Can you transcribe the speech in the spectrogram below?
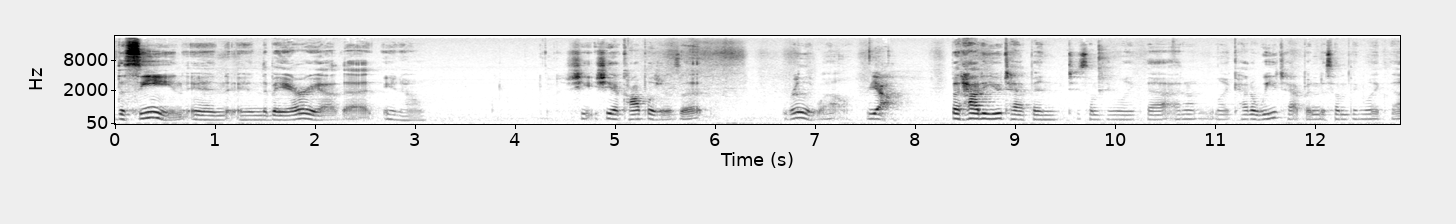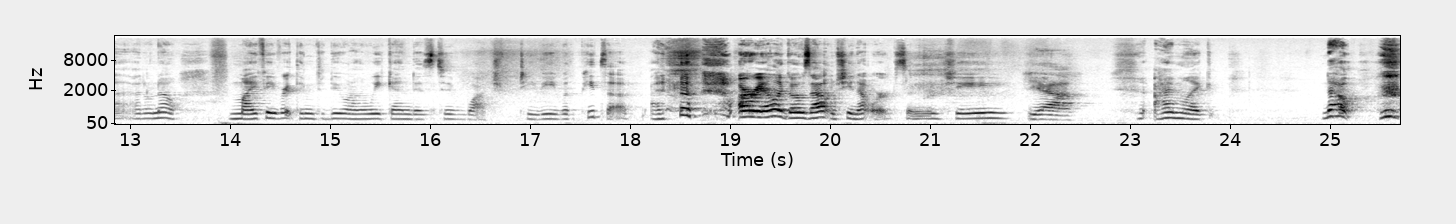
the scene in in the Bay Area that you know. She she accomplishes it really well. Yeah. But how do you tap into something like that? I don't like how do we tap into something like that? I don't know. My favorite thing to do on the weekend is to watch TV with pizza. Ariellah goes out and she networks and she Yeah. I'm like no.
